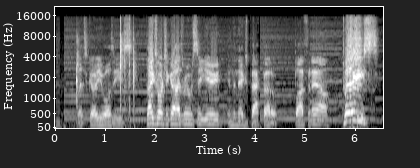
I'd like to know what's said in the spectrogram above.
Let's go, you Aussies. Thanks for watching, guys. We will see you in the next pack battle. Bye for now. Peace!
